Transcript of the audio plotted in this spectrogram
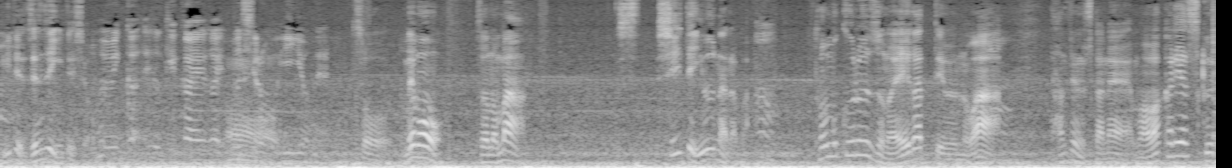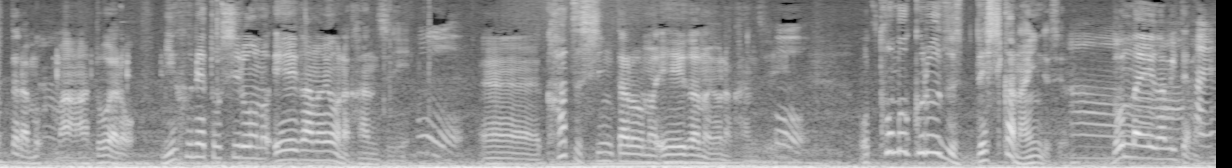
うん。いいで全然いいでしょ。吹き替え吹き替えがむしろいいよね。そう。でもそのまあし強いて言うならばうん。トム・クルーズの映画っていうのは、なんていうんですかね、まあ、分かりやすく言ったら、むうん。まあどうやろう。三船敏郎の映画のような感じ、ほえー、勝慎太郎の映画のような感じトム・クルーズでしかないんですよ。ねどんな映画見ても。はいはい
